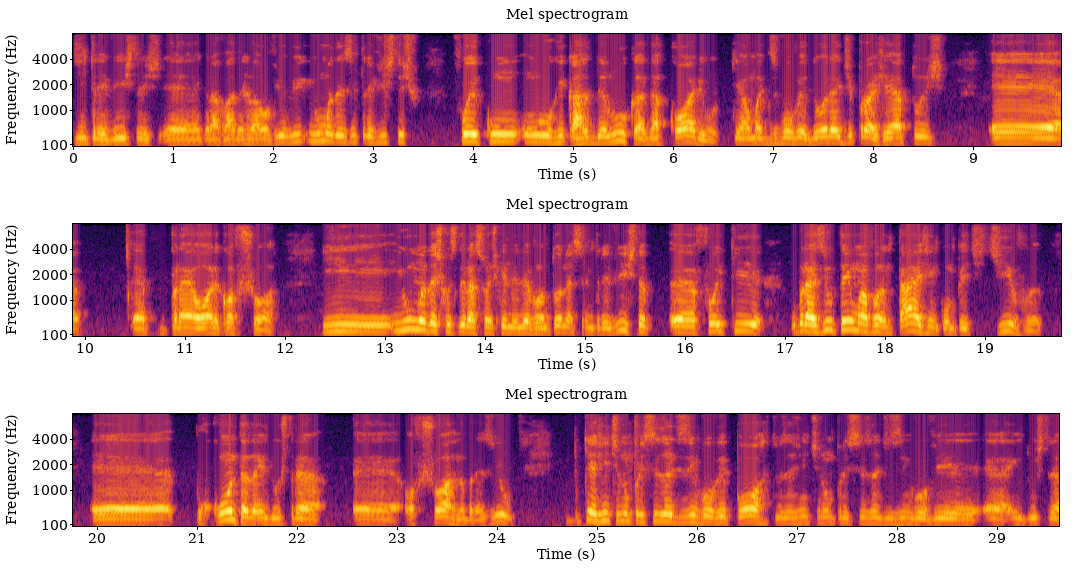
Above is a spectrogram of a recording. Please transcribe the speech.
de entrevistas é, gravadas lá ao vivo, e uma das entrevistas foi com o Ricardo Deluca, da Coreo, que é uma desenvolvedora de projetos é, é, para eólica offshore. E, e, uma das considerações que ele levantou nessa entrevista é, foi que o Brasil tem uma vantagem competitiva é, por conta da indústria é, offshore no Brasil, porque a gente não precisa desenvolver portos, a gente não precisa desenvolver é, indústria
